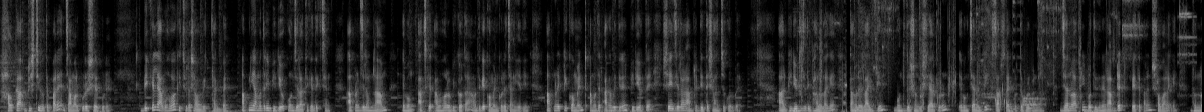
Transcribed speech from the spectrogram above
হালকা বৃষ্টি হতে পারে জামালপুরের শেরপুরে। বিকেলে আবহাওয়া কিছুটা স্বাভাবিক থাকবে। আপনি আমাদের এই ভিডিও কোন জেলা থেকে দেখছেন? আপনার জেলার নাম এবং আজকের আবহাওয়ার অভিজ্ঞতা আমাদেরকে কমেন্ট করে জানিয়ে দিন। আপনার একটি কমেন্ট আমাদের আগামী দিনের ভিডিওতে সেই জেলার আপডেট দিতে সাহায্য করবে। আর ভিডিওটি যদি ভালো লাগে, তাহলে লাইক দিন, বন্ধুদের সঙ্গে শেয়ার করুন এবং চ্যানেলটি সাবস্ক্রাইব করতে ভুলবেন না। যেন আপনি প্রতিদিনের আপডেট পেতে পারেন সবার আগে। ধন্যবাদ।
